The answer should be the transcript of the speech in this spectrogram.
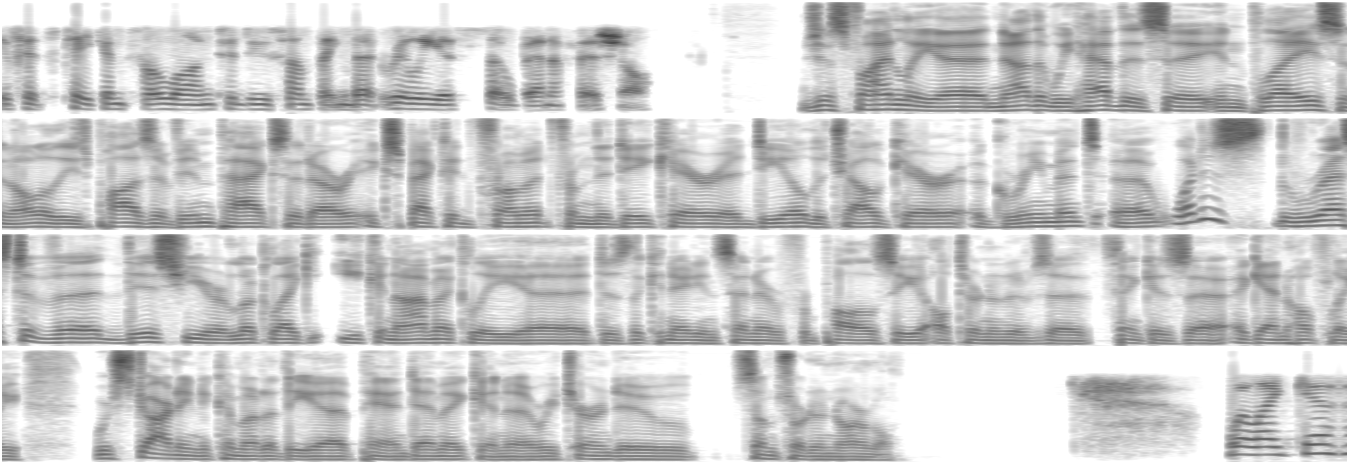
if it's taken so long to do something that really is so beneficial. Just finally, uh, now that we have this uh, in place and all of these positive impacts that are expected from it, from the daycare uh, deal, the child care agreement, uh, what does the rest of uh, this year look like economically? Uh, does the Canadian Centre for Policy Alternatives think is, again, hopefully we're starting to come out of the pandemic and a return to some sort of normal? Well, I guess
